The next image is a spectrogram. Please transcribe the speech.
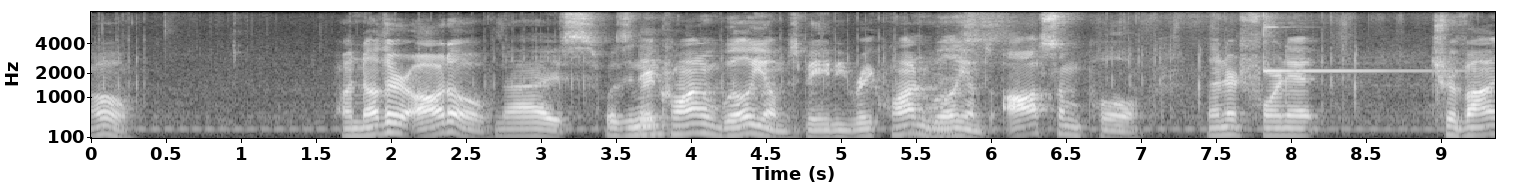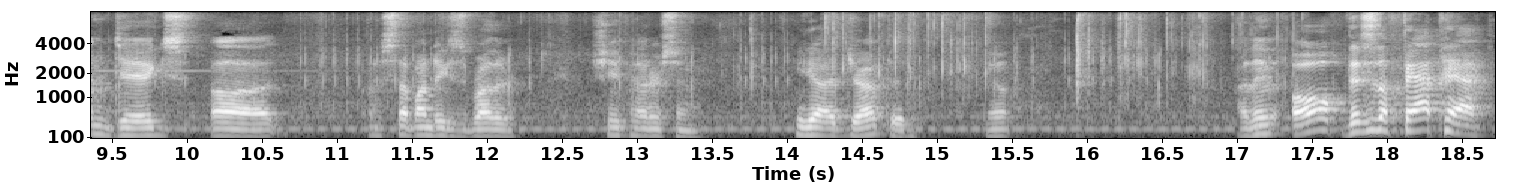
Oh. Another auto. Nice. What's his name? Raekwon Williams, baby. Raekwon Nice. Williams. Awesome pull. Leonard Fournette. Trevon Diggs. Uh, Stefon Diggs' brother. Shea Patterson. He got drafted. Yep. I think. Oh, this is a fat pack.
